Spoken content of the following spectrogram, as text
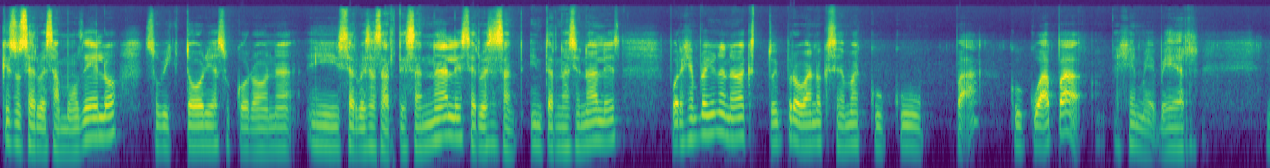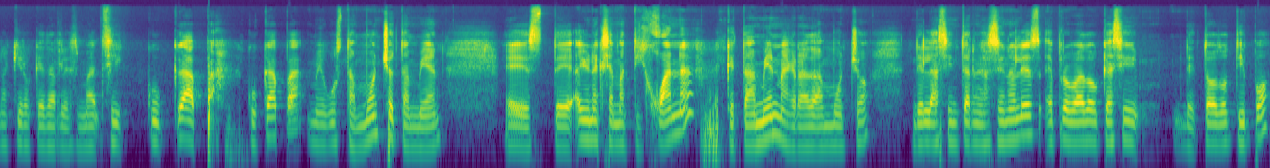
que su cerveza modelo, su Victoria, su corona y cervezas artesanales, cervezas internacionales. Por ejemplo, hay una nueva que estoy probando que se llama Cucupa Cucuapa, déjenme ver, no quiero quedarles mal. Sí, Cucapa, Cucapa me gusta mucho también. Este, hay una que se llama Tijuana, que también me agrada mucho. De las internacionales he probado casi de todo tipo,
